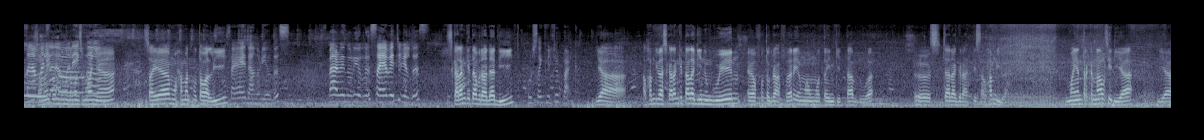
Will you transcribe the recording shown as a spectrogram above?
Assalamualaikum teman-teman semuanya. Saya Muhammad Mutawali. Saya Eda Nur Yıldız. Merve Nur Yıldız, saya Betül Yıldız. Sekarang kita berada di Bursa Kültür Park. ya Alhamdulillah sekarang kita lagi nungguin eh, fotografer yang mau motoin kita berdua eh, secara gratis. Alhamdulillah. Lumayan terkenal sih dia. Dia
